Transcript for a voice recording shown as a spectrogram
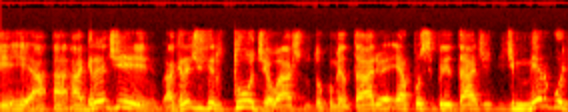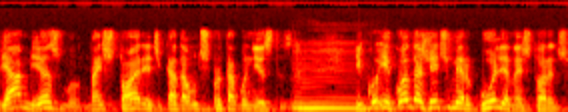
E a, a, a, grande, a grande virtude, eu acho, do documentário é a possibilidade de mergulhar mesmo na história de cada um dos protagonistas. Né? Hum. E, e, quando a gente mergulha na história dos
